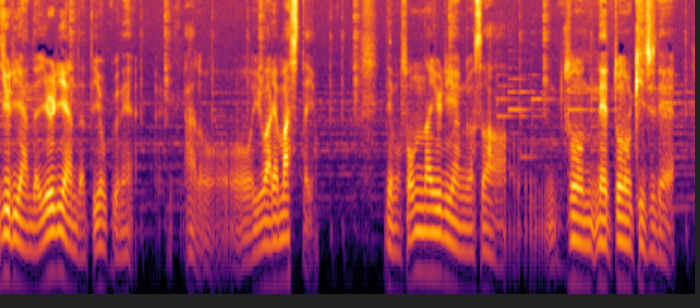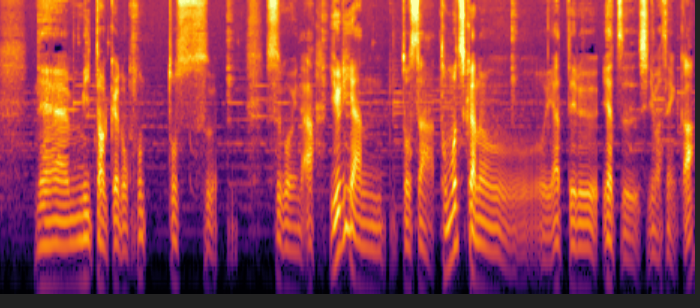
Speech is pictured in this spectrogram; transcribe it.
ユリアンだユリアンだってよくねあの言われましたよ。でもそんなユリアンがさそのネットの記事でね見たけどほんとすすごいな。あユリアンとさ友近のやってるやつ知りませんか？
